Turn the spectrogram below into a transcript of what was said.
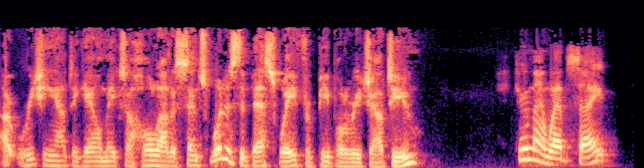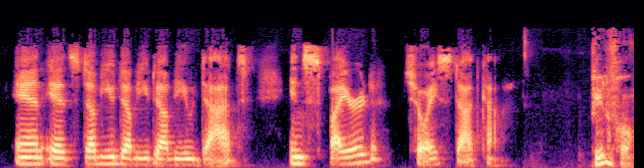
uh, reaching out to Gail makes a whole lot of sense. What is the best way for people to reach out to you? Through my website, and it's www.inspiredchoice.com. Beautiful.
